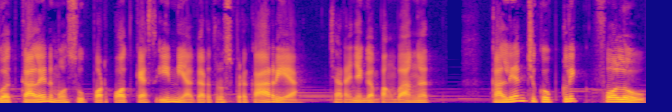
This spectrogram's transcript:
buat kalian yang mau support podcast ini agar terus berkarya, caranya gampang banget. Kalian cukup klik follow.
